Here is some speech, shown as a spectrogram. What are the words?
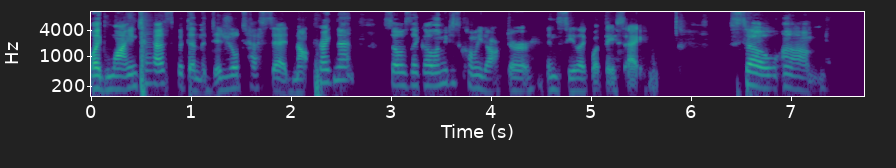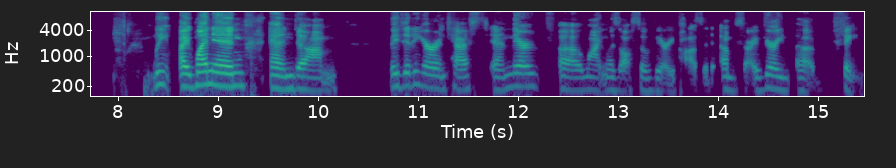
like line test, but then the digital test said not pregnant. So I was like, oh, let me just call my doctor and see like what they say. So um, we I went in and um, they did a urine test, and their uh, line was also very positive. I'm sorry, very uh, faint,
